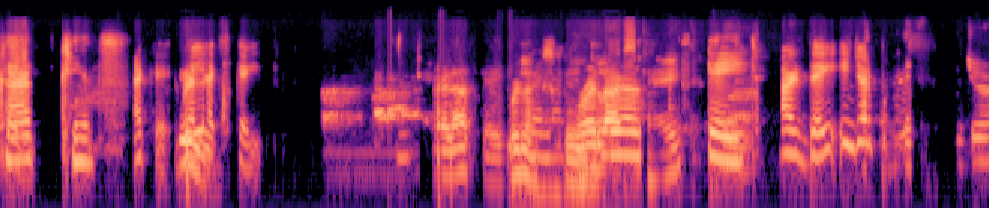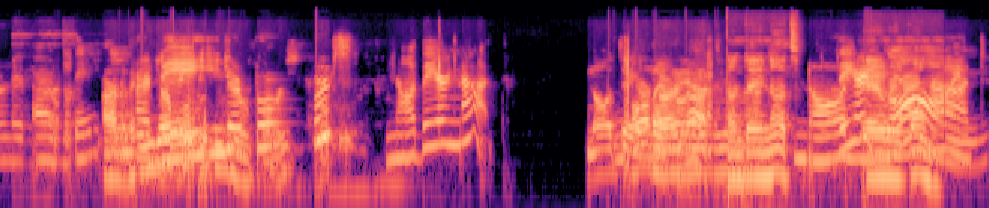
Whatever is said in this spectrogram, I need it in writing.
car keys? Okay, relax, Kate. Relax, Kate. Relax, Kate. Relax. Kate. Kate, Are they in your purse? Are they Are they in your purse? In your purse? No, they are not. No, they No, they are not. No, they not. No, They are They're gone.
